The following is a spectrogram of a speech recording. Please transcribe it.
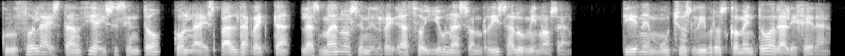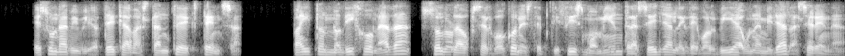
cruzó la estancia y se sentó, con la espalda recta, las manos en el regazo y una sonrisa luminosa. Tiene muchos libros, comentó a la ligera. Es una biblioteca bastante extensa. Python no dijo nada, solo la observó con escepticismo mientras ella le devolvía una mirada serena.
